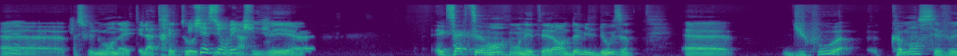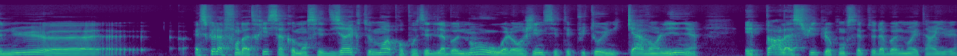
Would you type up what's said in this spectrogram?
Euh, Parce que nous, on a été là très tôt. Mm. Qui a aussi, on est survécu. arrivé. euh, Exactement, on était là en 2012. Euh, du coup, comment c'est venu euh, Est-ce que la fondatrice a commencé directement à proposer de l'abonnement ou à l'origine c'était plutôt une cave en ligne et par la suite le concept d'abonnement est arrivé.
